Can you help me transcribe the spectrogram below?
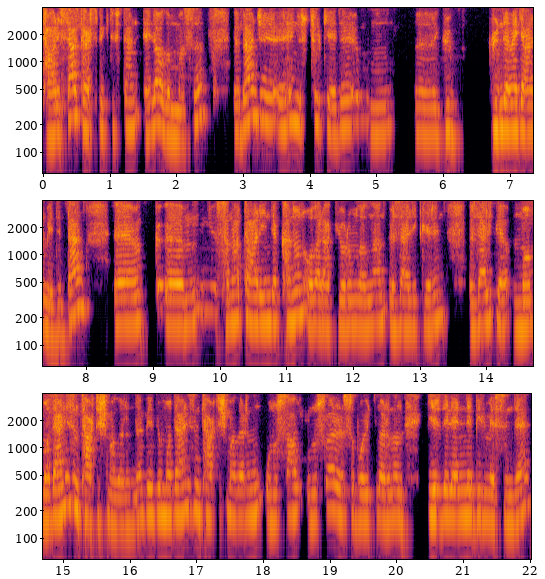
tarihsel perspektiften ele alınması e, bence e, henüz Türkiye'de e, gündeme gelmedi. Ben e, e, sanat tarihinde kanon olarak yorumlanan özelliklerin özellikle modernizm tartışmalarında ve bu modernizm tartışmalarının ulusal uluslararası boyutlarının irdelenebilmesinde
